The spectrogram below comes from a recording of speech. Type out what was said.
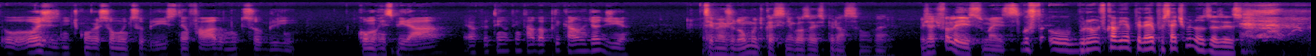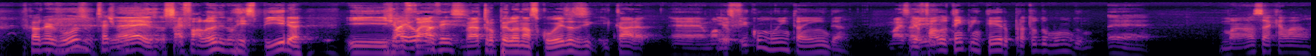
hoje a gente conversou muito sobre isso, tenho falado muito sobre como respirar. É o que eu tenho tentado aplicar no dia a dia. Você me ajudou muito com esse negócio da respiração, velho. Eu já te falei isso, mas. O Bruno ficava em apneia por 7 minutos, às vezes. ficava nervoso, 7 minutos. É, sai falando e não respira. E já vai, vai atropelando as coisas. E, e, cara, é uma Eu vez que. fico muito ainda. Mas Eu aí, falo o tempo inteiro para todo mundo. É, mas aquela.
